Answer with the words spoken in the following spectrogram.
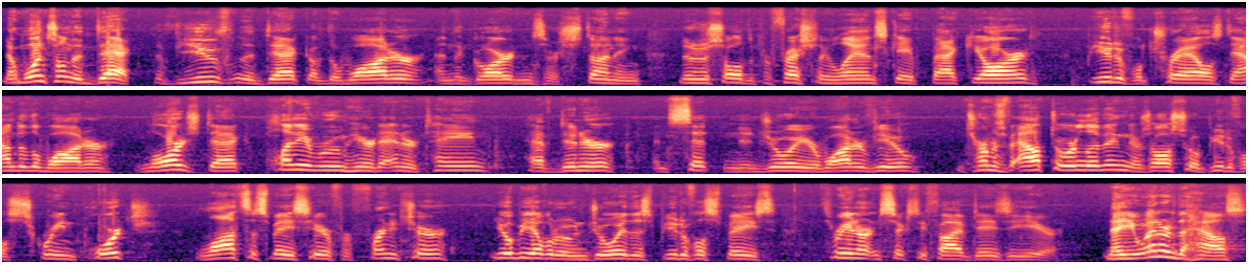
Now, once on the deck, the view from the deck of the water and the gardens are stunning. Notice all the professionally landscaped backyard, beautiful trails down to the water, large deck, plenty of room here to entertain, have dinner, and sit and enjoy your water view. In terms of outdoor living, there's also a beautiful screen porch, lots of space here for furniture. You'll be able to enjoy this beautiful space 365 days a year. Now you enter the house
